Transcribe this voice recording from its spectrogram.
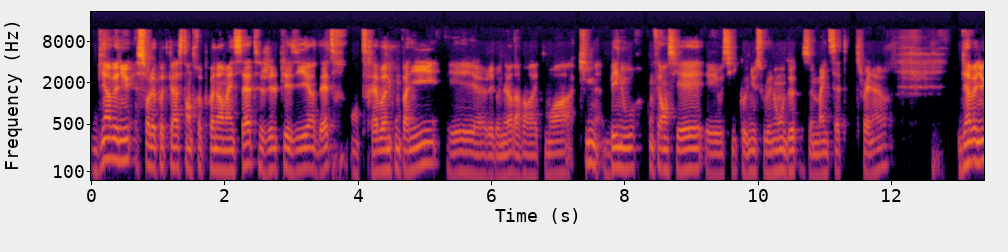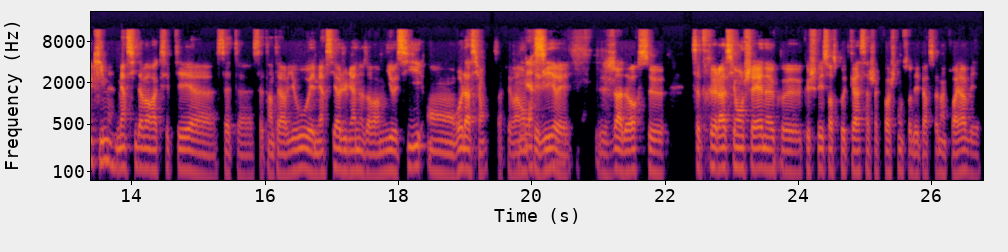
Bienvenue sur le podcast Entrepreneur Mindset. J'ai le plaisir d'être en très bonne compagnie et euh, j'ai l'honneur d'avoir avec moi Kim Benour, conférencier et aussi connu sous le nom de The Mindset Trainer. Bienvenue Kim, merci d'avoir accepté euh, cette, euh, cette, interview et merci à Julien de nous avoir mis aussi en relation. Ça fait vraiment plaisir et j'adore ce, cette relation en chaîne que, que, je fais sur ce podcast. À chaque fois, je tombe sur des personnes incroyables et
